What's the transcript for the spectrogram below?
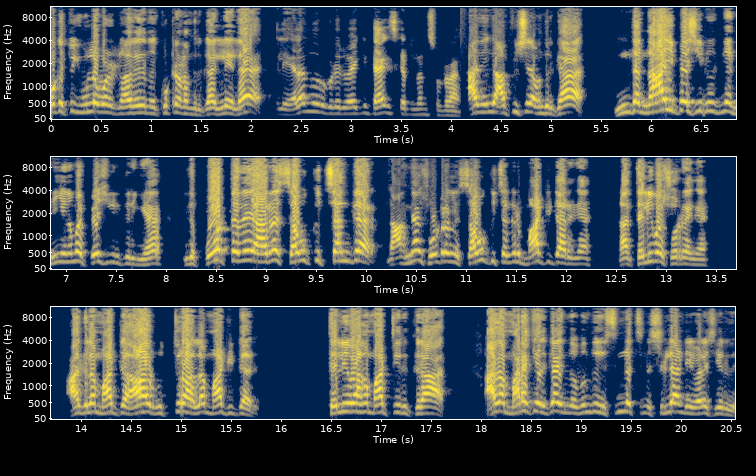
ஓகே தூக்கி உள்ள போடணும் அதுல குற்றம் நடந்திருக்கா? இல்ல இல்ல. இல்ல எழுநூறு கோடி ரூபாய்க்கு டாக்ஸ் கட்டலன்னு சொல்றாங்க. அது எங்க அபிஷியலா வந்திருக்கா? இந்த நாய் பேசிட்டு இருக்கீங்க நீங்க என்ன பேசிட்டு இருக்கிறீங்க? இது போட்டதே யாரு? சவுக்கு சங்கர். நான் தான் சொல்றேன் சவுக்கு சங்கர் மாட்டிட்டாருங்க. நான் தெளிவா சொல்றேங்க. அதுல மாட்டு ஆ ருத்ரால மாட்டிட்டாரு. தெளிவாக மாட்டி இருக்கிறார் அதை மறைக்கிறதுக்கா இந்த வந்து சின்ன சின்ன சில்லாண்டி வேலை செய்யறது.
